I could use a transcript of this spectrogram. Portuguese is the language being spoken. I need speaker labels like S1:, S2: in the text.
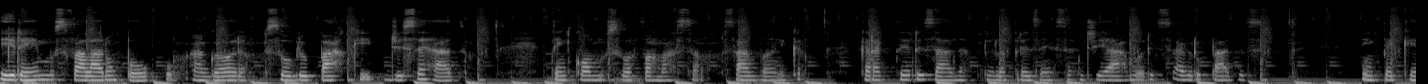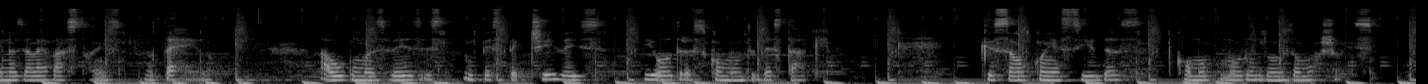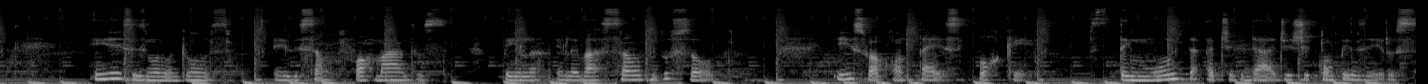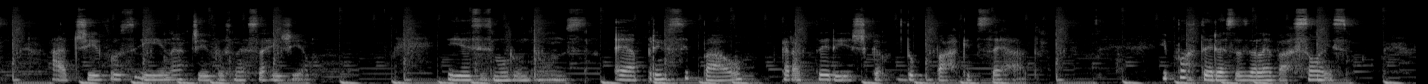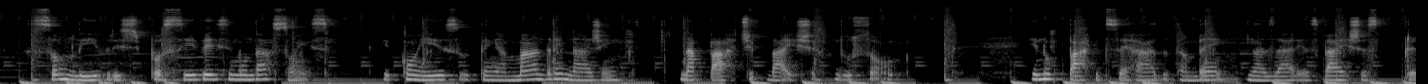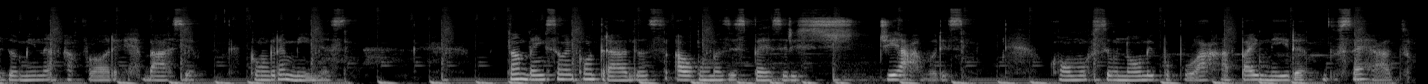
S1: Iremos falar um pouco agora sobre o Parque de Cerrado. Tem como sua formação savânica caracterizada pela presença de árvores agrupadas em pequenas elevações no terreno, algumas vezes imperceptíveis e outras com muito destaque, que são conhecidas como murunduns ou monchões. E esses morunduns, eles são formados pela elevação do solo. Isso acontece porque tem muita atividade de compinzeiros ativos e inativos nessa região. E esses morunduns é a principal característica do Parque de Cerrado. E por ter essas elevações, são livres de possíveis inundações e com isso tem a má drenagem na parte baixa do solo. E no Parque de Cerrado também, nas áreas baixas, predomina a flora herbácea com gramíneas. Também são encontradas algumas espécies de árvores, como seu nome popular, a paineira do cerrado.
